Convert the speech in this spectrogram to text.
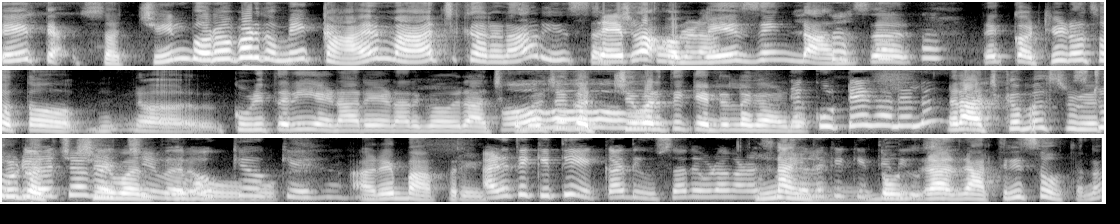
ते त्या- सचिन बरोबर तुम्ही काय मॅच करणार? ही सच पूर्ण. अमेझिंग डान्सर ते कठीणच होतं. अं, कुणीतरी येणार येणार ग. राजकमलच्या हो, हो, हो. गच्चीवरती केलेलं ते गाणं कुठे झालेलं? राजकमल स्टुडिओच्या स्टुडिओच्या गच्चीवरती. गच्चीवर. हो, ओके हो. ओके. अरे बापरे. आणि ते किती एका दिवसात एवढं गाणं नाही झालं की नाही, किती दोन दिवसात? रा- रात्रीचं होतं ना.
